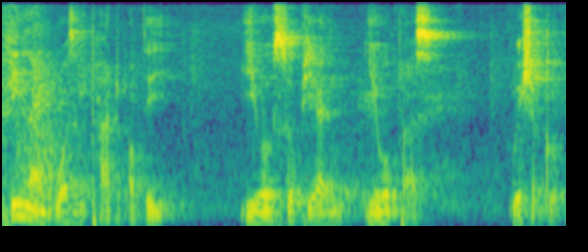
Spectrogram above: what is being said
Finland wasn't part of the European Europas racial group.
